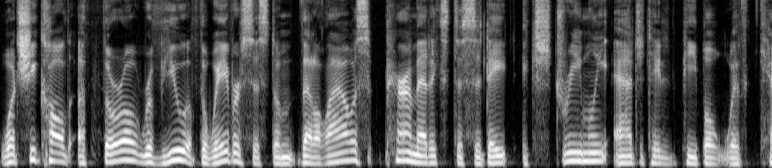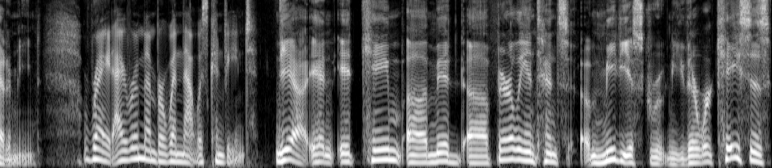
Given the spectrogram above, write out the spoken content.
what she called a thorough review of the waiver system that allows paramedics to sedate extremely agitated people with ketamine. Right. I remember when that was convened. Yeah, and it came amid uh, fairly intense uh, media scrutiny. There were cases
